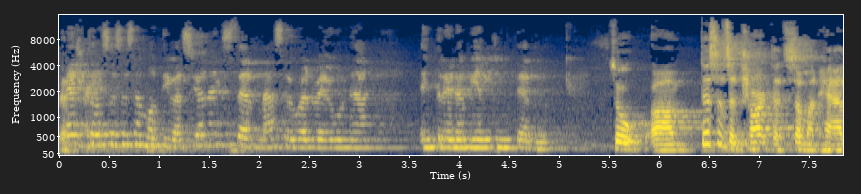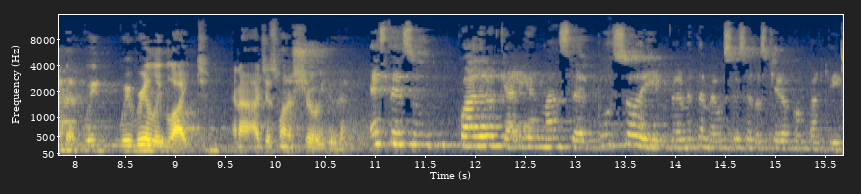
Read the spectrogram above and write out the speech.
Entonces esa motivación externa se vuelve un entrenamiento interno. So um, this is a chart that someone had that we, we really liked, and I, I just want to show you that. Este es un cuadro que alguien más puso y realmente me gusta y se los quiero compartir.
